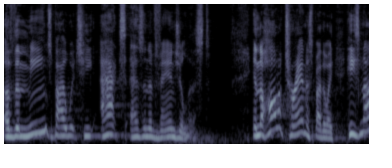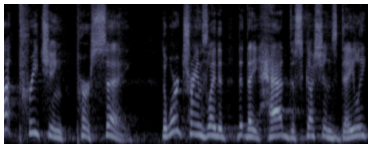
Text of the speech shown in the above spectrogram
of the means by which he acts as an evangelist. In the Hall of Tyrannus, by the way, he's not preaching per se. The word translated that they had discussions daily,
